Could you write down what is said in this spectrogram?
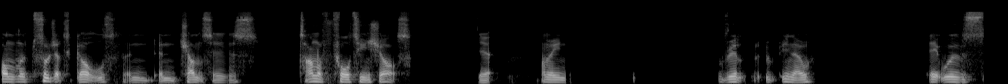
on the subject of goals and, and chances, Town of 14 shots. Yeah. I mean, real, you know, it was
